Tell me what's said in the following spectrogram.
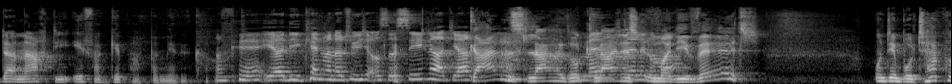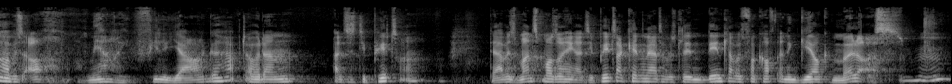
danach die Eva Gebhardt bei mir gekauft. Okay, ja, die kennen wir natürlich aus der Szene. Hat ja Ganz lange, so klein ist immer die Welt. Und den Bultaco habe ich auch mehrere, viele Jahre gehabt, aber dann, als es die Petra da habe ich es manchmal so hängen. Als ich Peter kennengelernt habe, ich den, glaube ich, verkauft an den Georg Möllers. Mhm.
